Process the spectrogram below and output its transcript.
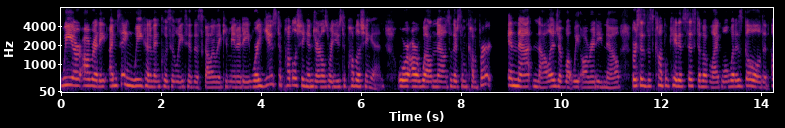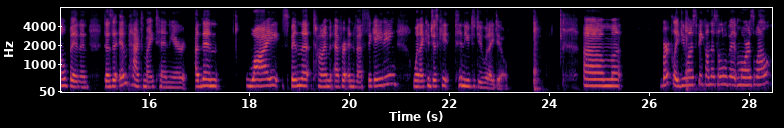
we are already, I'm saying we kind of inclusively to the scholarly community, we're used to publishing in journals we're used to publishing in or are well known. So there's some comfort in that knowledge of what we already know versus this complicated system of like, well, what is gold and open and does it impact my tenure? And then why spend that time and effort investigating when I could just continue to do what I do? Um, Berkeley, do you want to speak on this a little bit more as well?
